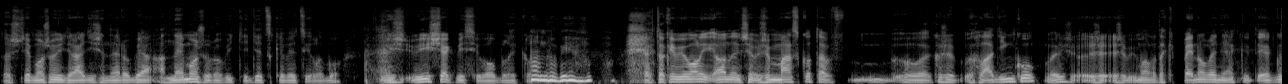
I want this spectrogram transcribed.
to ešte môžeme byť radi, že nerobia a nemôžu robiť tie detské veci, lebo víš, víš jak by si ho oblekla. Áno, viem. Tak to keby mali, že, že maskota akože hladinku, vieš, že, že by mala také penové nejakú, nejakú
